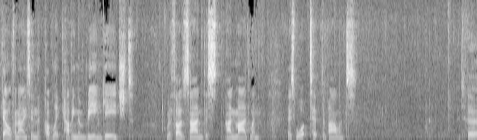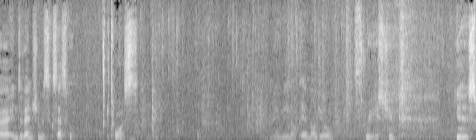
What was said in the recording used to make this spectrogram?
galvanising the public, having them re-engaged with us and this and Madeleine is what tipped the balance. But her intervention was successful. It was. Or may not be a module three issue. Yes.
